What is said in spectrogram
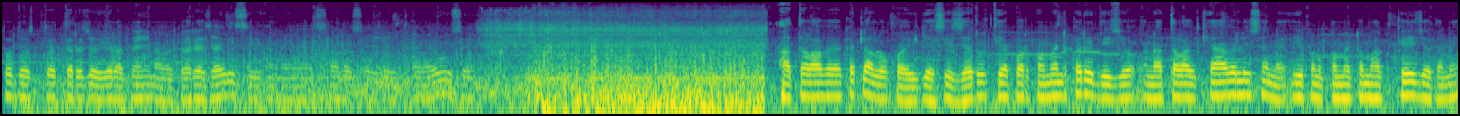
તો દોસ્તો અત્યારે જો હીરા કહીને હવે ઘરે જ આવી છે અને સરસ થવા આવ્યું છે. આ તળાવે કેટલા લોકો આવી ગયા છે? જરૂરથી એકવાર કોમેન્ટ કરી દેજો. અને આ તળાવ ક્યાં આવેલું છે ને એ પણ કોમેન્ટમાં કહેજો તમે.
